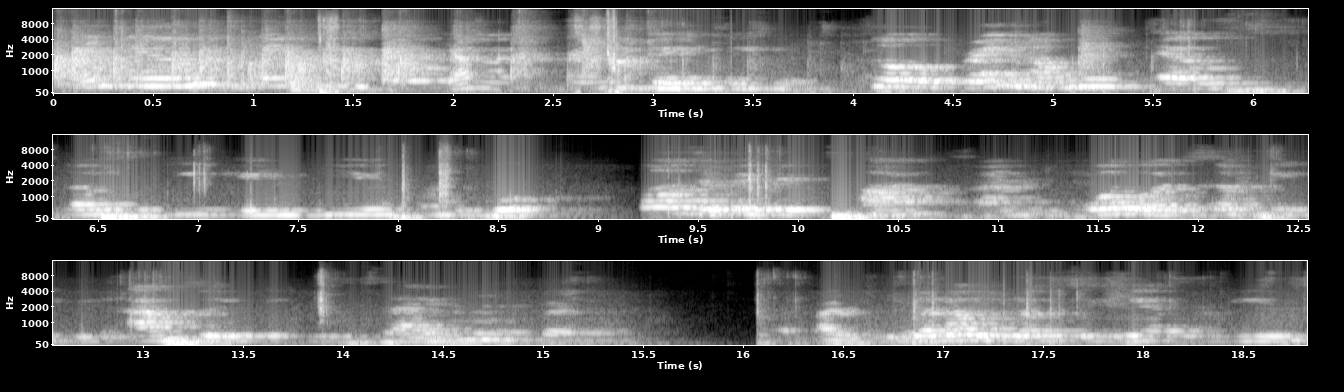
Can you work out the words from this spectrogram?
Thank you. Yeah. Thank you. So right now, who else loves to give a review on the book? What was your favorite part, and what was something you absolutely criticize? Lola would love to hear from you.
